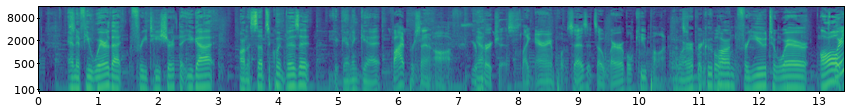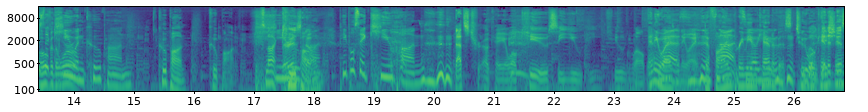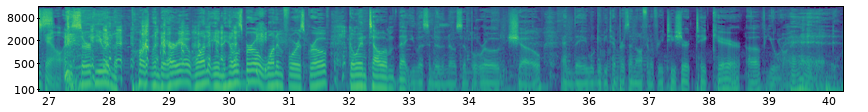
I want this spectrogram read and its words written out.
And if you wear that free T-shirt that you got on a subsequent visit, you're gonna get Five percent off your Yep. purchase. Like Aaron says, it's a wearable coupon. a That's wearable pretty cool. coupon for you to wear all Where's over the the, Q world. in coupon? coupon. Coupon. It's not Coupon. There is coupon. People say coupon. That's true. Okay, well, Q C U E Q. Well, then, Anyway. Yes. anyway. Defyne not Premium COU. Cannabis. Two You will get a locations discount. to serve you in the Portland area. One in Hillsboro, one in Forest Grove. Go and tell them that you listen to the No Simple Road show, and they will give you ten percent off and a free T-shirt. Take care of your head.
